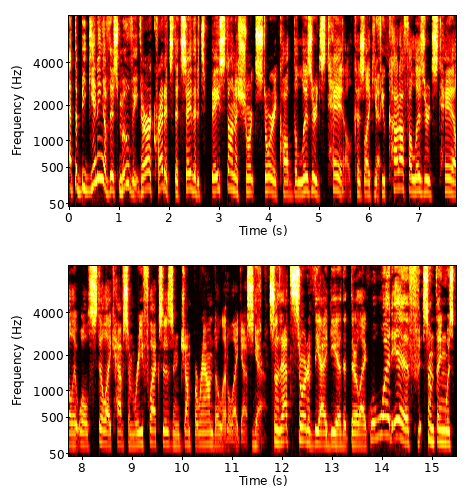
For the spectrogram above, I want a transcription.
at the beginning of this movie, there are credits that say that it's based on a short story called The Lizard's Tail. Because, like, if you cut off a lizard's tail, it will still like have some reflexes and jump around a little, I guess. Yeah. So that's sort of the idea that they're like, well, what if something was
